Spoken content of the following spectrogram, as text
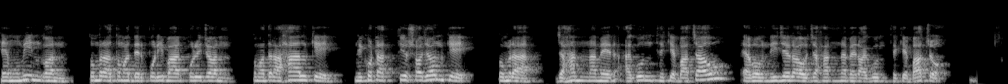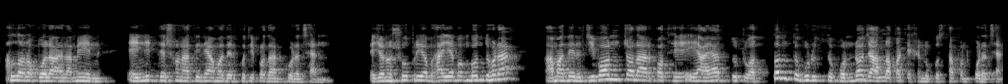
হে মুমিনগণ, তোমরা তোমাদের পরিবার, পরিজন, তোমাদের আহালকে, নিকটাত্মীয় স্বজনকে, তোমরা জাহান্নামের আগুন থেকে বাঁচাও এবং নিজেরাও জাহান্নামের আগুন থেকে বাঁচো। আল্লাহ রব্বুল আলমিন এই নির্দেশনা তিনি আমাদের প্রতি প্রদান করেছেন। এই জন্য সুপ্রিয় ভাই এবং বন্ধুরা, আমাদের জীবন চলার পথে এই আয়াত দুটো অত্যন্ত গুরুত্বপূর্ণ যা আল্লাহ পাকে এখানে উপস্থাপন করেছেন।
